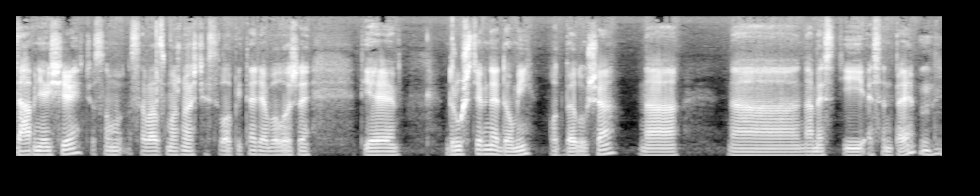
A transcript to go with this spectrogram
dávnejšie, čo som sa vás možno ešte chcel opýtať a bolo, že tie družstevné domy od Beluša na, na, na mestí SNP, mm-hmm.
